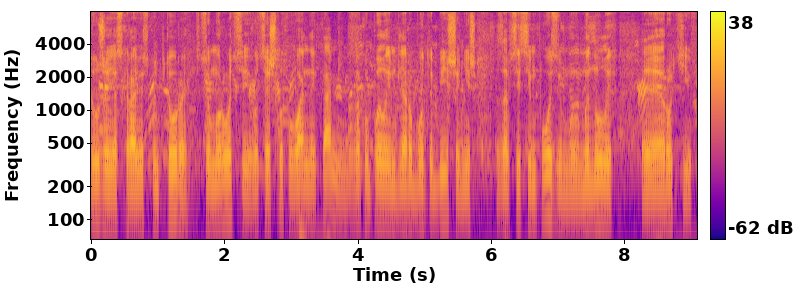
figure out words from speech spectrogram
дуже яскраві скульптури. В цьому році оцей шліфувальний камінь закупили їм для роботи більше, ніж за всі симпозіуми минулих е, років.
